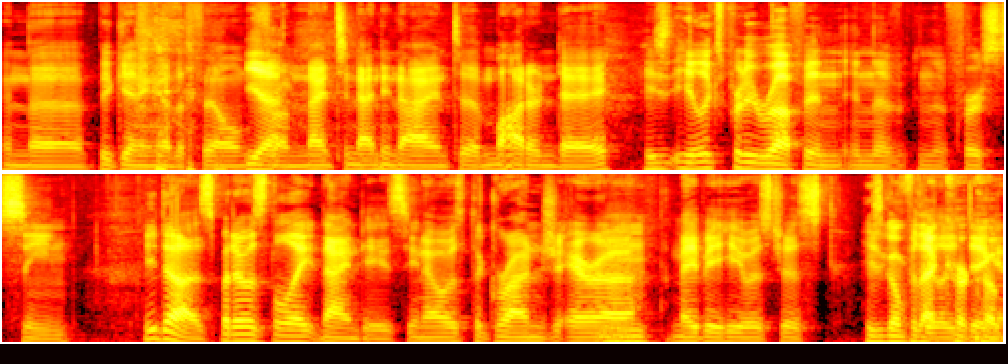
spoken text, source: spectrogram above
in the beginning of the film Yeah. from 1999 to modern day. he's he looks pretty rough in in the in the first scene. He does, but it was the late 90s. You know, it was the grunge era. Maybe he was just He's going for Really that Kurt Cobain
